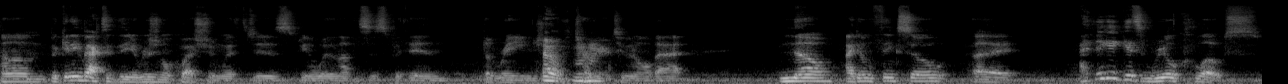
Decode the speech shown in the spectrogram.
Um, but getting back to the original question, which is you know whether or not this is within the range Oh, of Terminator Two and all that. No, I don't think so. Uh, I think it gets real close,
